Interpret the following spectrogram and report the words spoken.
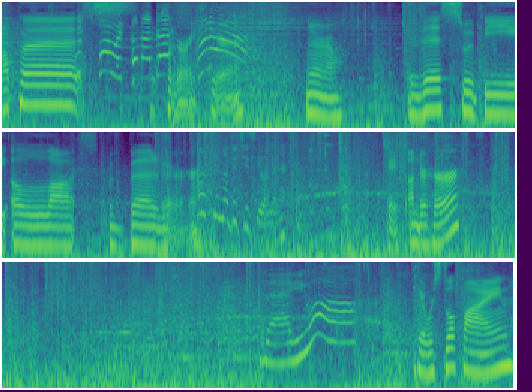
I'll put... Put it right here. No, no, no. This would be a lot better. Okay, it's under her. There you are. Okay, we're still fine.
